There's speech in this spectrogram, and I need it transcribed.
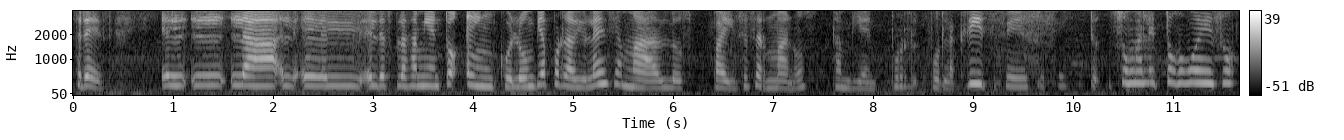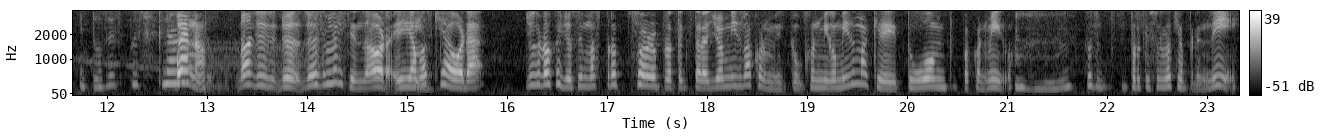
Tres, el, la- el- el desplazamiento en Colombia por la violencia, más los países hermanos también por, por la crisis. Sí, sí, sí. Súmale todo eso, entonces, pues claro. Bueno, no, yo, yo, yo eso lo entiendo ahora. Y digamos Sí. que ahora yo creo que yo soy más pro- sobreprotectora yo misma conmigo, conmigo misma que tuvo mi papá conmigo. Pues porque eso es lo que aprendí.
